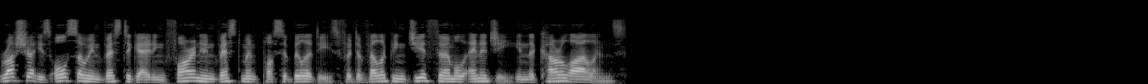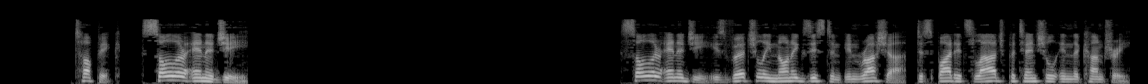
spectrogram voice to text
Russia is also investigating foreign investment possibilities for developing geothermal energy in the Kuril Islands. Topic: Solar energy. Solar energy is virtually non-existent in Russia, despite its large potential in the country.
